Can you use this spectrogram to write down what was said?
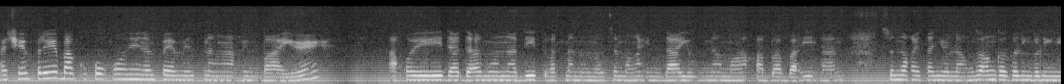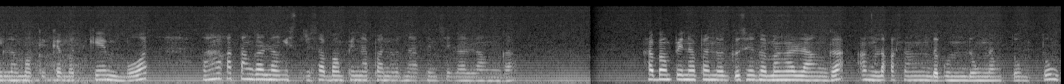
At syempre, bago kukunin ang payment ng aking buyer, ako'y dadaan muna dito at manunod sa mga indayog ng mga kababaihan. So nakita nyo lang, ang gagaling-galing nila magkikemot-kembot. Nakakatanggal ng stress habang pinapanood natin sila langga. Habang pinapanood ko sila mga langga, ang lakas ng dagundong ng tugtog.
